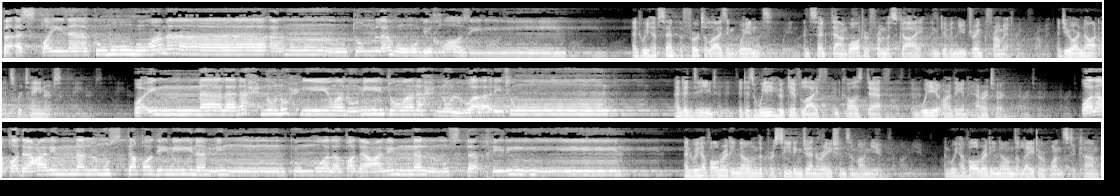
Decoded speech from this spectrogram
فأسقيناكموه وما أنتم له بخازنين And we have sent the fertilizing winds and sent down water from the sky and given you drink from it, and you are not its retainers. وإنا لنحن نحيي ونميت ونحن الوارثون And indeed, it is we who give life and cause death, and we are the inheritor. ولقد علمنا المستقدمين منكم ولقد علمنا المستأخرين And we have already known the preceding generations among you, and we have already known the later ones to come.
